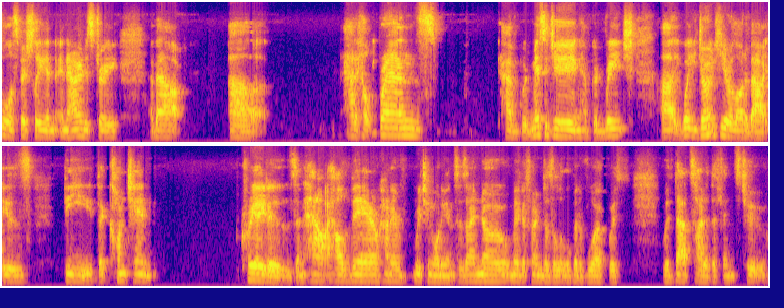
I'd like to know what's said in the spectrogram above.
well especially in, in our industry about uh, how to help brands have good messaging have good reach uh, what you don't hear a lot about is the the content creators and how, how they're kind of reaching audiences. I know Megaphone does a little bit of work with, with that side of the fence too.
